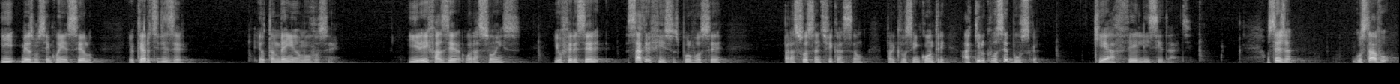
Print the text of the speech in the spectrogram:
E mesmo sem conhecê-lo, eu quero te dizer, eu também amo você. Irei fazer orações e oferecer sacrifícios por você para a sua santificação para que você encontre aquilo que você busca, que é a felicidade. Ou seja, Gustavo,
